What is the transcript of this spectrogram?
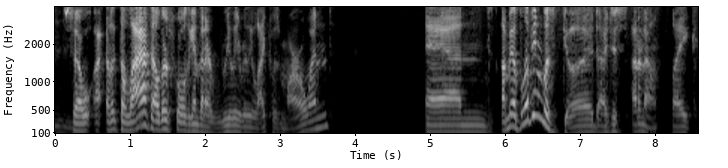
Mhm. So I, like the last Elder Scrolls game that I really really liked was Morrowind, and I mean Oblivion was good. I just I don't know like.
